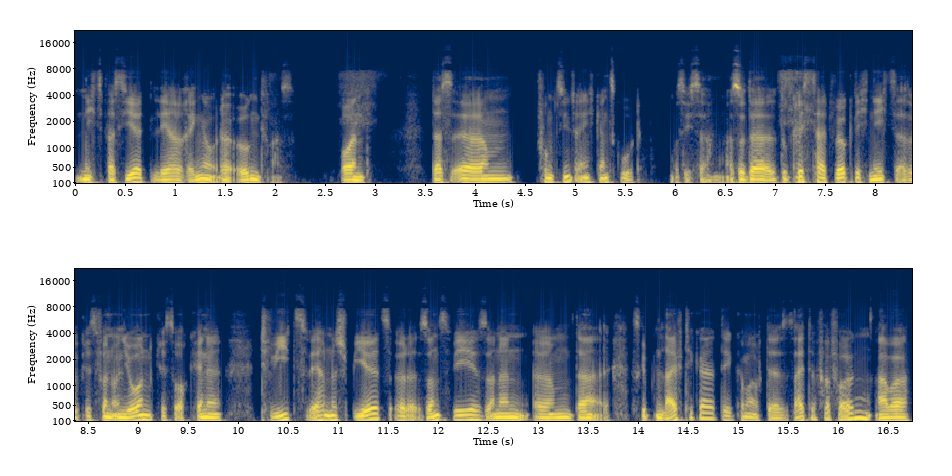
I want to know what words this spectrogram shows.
nichts passiert, leere Ränge oder irgendwas. Und das ähm, funktioniert eigentlich ganz gut muss ich sagen. Also da, du kriegst halt wirklich nichts. Also du kriegst von Union, kriegst du auch keine Tweets während des Spiels oder sonst wie, sondern ähm, da, es gibt einen Live-Ticker, den kann man auf der Seite verfolgen, aber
